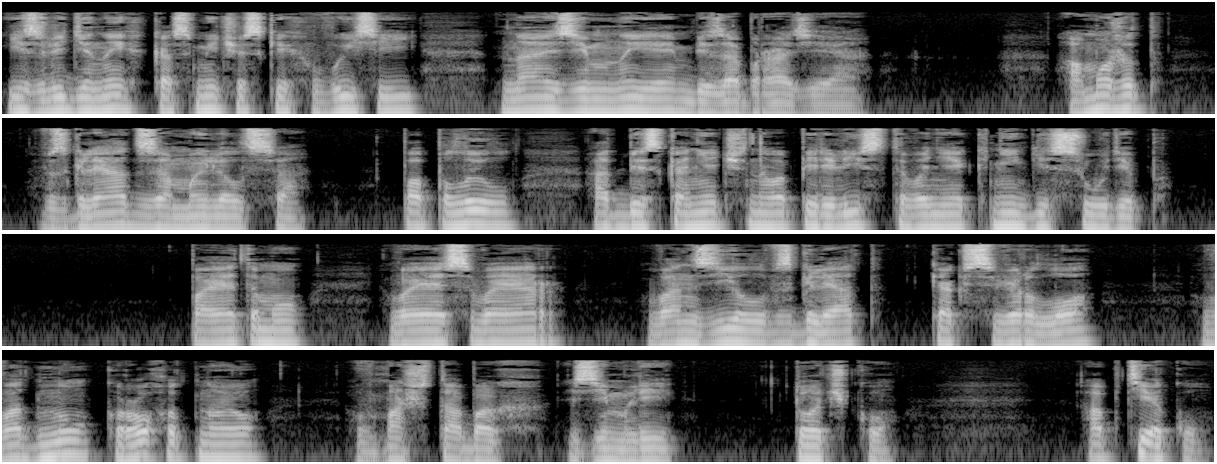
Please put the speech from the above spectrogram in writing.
из ледяных космических высей на земные безобразия. А может, взгляд замылился, поплыл от бесконечного перелистывания книги судеб. Поэтому ВСВР вонзил взгляд, как сверло, в одну крохотную в масштабах Земли точку, аптеку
